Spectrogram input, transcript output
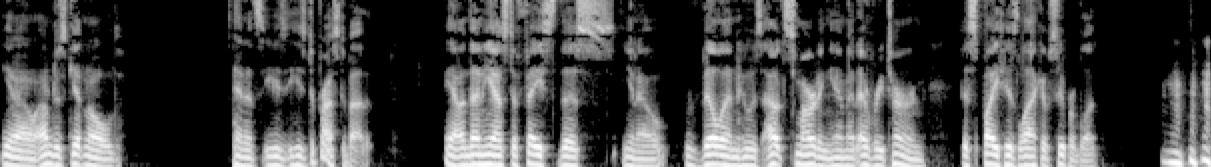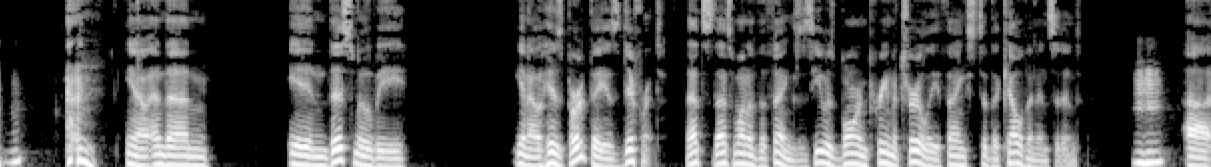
You know, I'm just getting old. And it's he's he's depressed about it. You know, and then he has to face this, you know, villain who is outsmarting him at every turn despite his lack of super blood. Mhm. You know, and then in this movie, you know, his birthday is different. That's that's one of the things is he was born prematurely thanks to the Kelvin incident. Mhm. Uh,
